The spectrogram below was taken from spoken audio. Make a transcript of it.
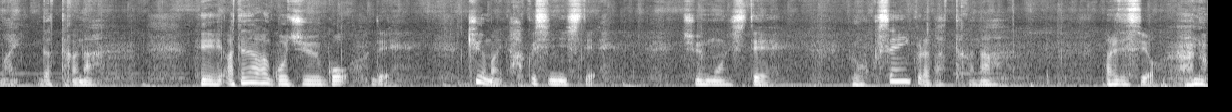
枚だったかな、えー、宛名は55で9枚白紙にして注文して6000いくらだったかな。あれですよ。あの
